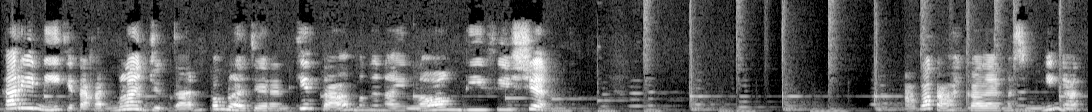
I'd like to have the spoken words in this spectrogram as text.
Hari ini kita akan melanjutkan pembelajaran kita mengenai long division. Apakah kalian masih mengingat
